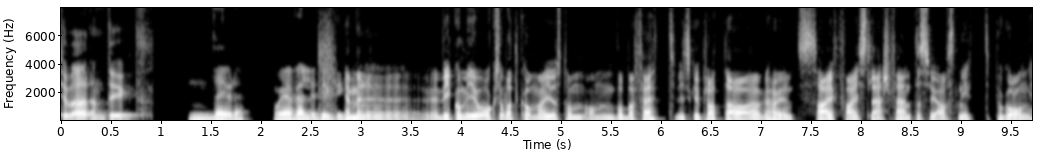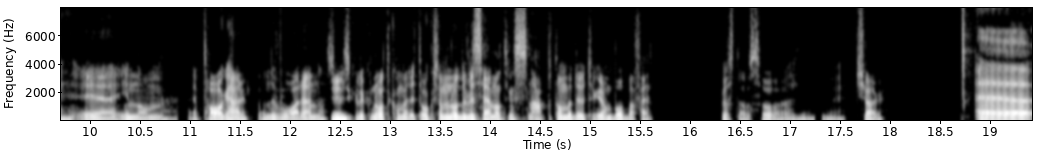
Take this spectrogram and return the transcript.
tyvärr en dygd. Mm, det är ju det. Och jag är väldigt dygdig. Ja, men, eh, vi kommer ju också återkomma just om, om Boba Fett. Vi ska ju prata, vi har ju ett sci-fi slash fantasy avsnitt på gång eh, inom ett tag här under våren. Så Mm. vi skulle kunna återkomma dit också. Men om du vill säga någonting snabbt om vad du tycker om Boba Fett, Gustav, så eh, kör. Eh,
